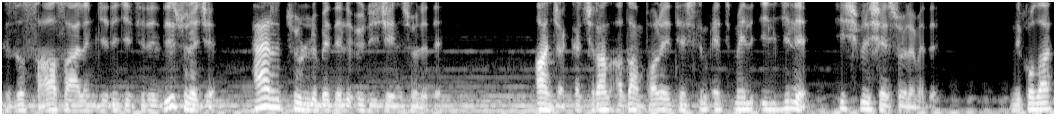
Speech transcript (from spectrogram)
Kızı sağ salim geri getirildiği sürece her türlü bedeli ödeyeceğini söyledi. Ancak kaçıran adam parayı teslim etmeyle ilgili hiçbir şey söylemedi. Nikola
